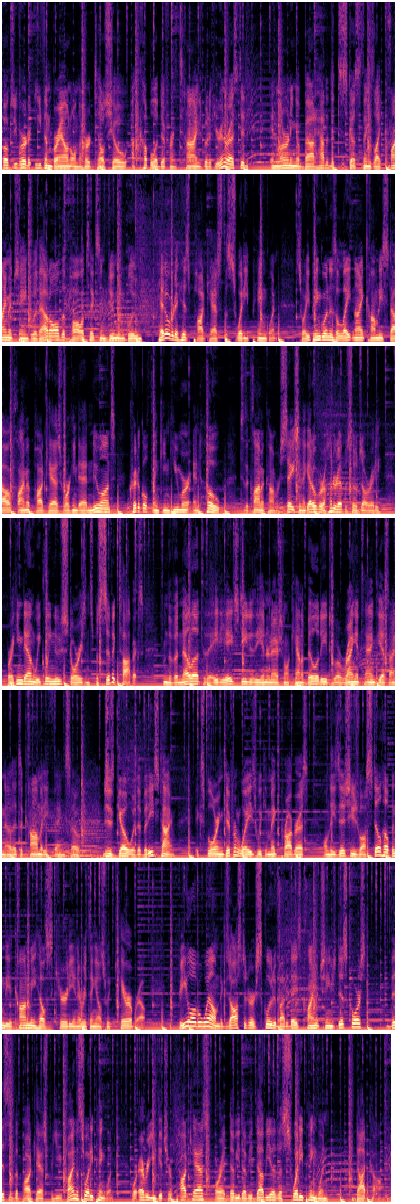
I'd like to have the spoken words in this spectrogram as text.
Folks, you've heard Ethan Brown on the Heard Tell show a couple of different times, but if you're interested in learning about how to discuss things like climate change without all the politics and doom and gloom, head over to his podcast, The Sweaty Penguin. Sweaty Penguin is a late night comedy style climate podcast working to add nuance, critical thinking, humor, and hope to the climate conversation. They got over 100 episodes already, breaking down weekly news stories and specific topics from the vanilla to the ADHD to the international accountability to orangutans. Yes, I know it's a comedy thing, so just go with it. But each time, exploring different ways we can make progress on these issues while still helping the economy, health, security, and everything else we care about. Feel overwhelmed, exhausted, or excluded by today's climate change discourse? This is the podcast for you. Find the Sweaty Penguin wherever you get your podcasts or at www.thesweatypenguin.com.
